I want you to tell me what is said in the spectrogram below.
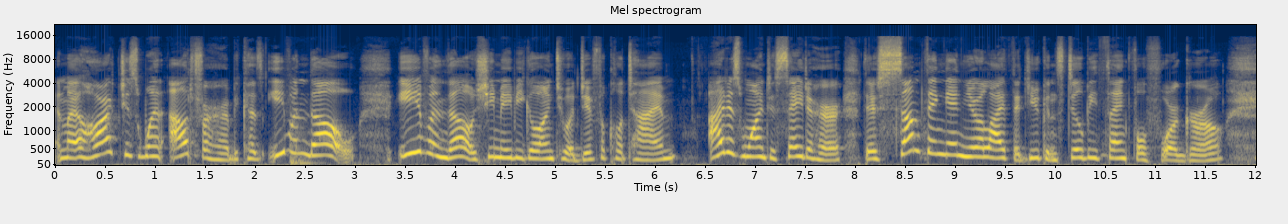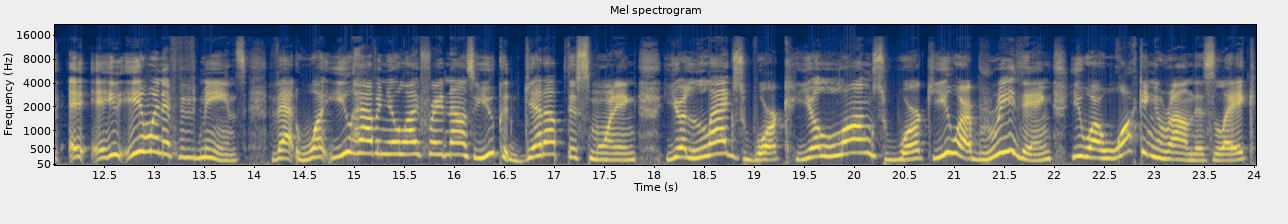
And my heart just went out for her because even though, even though she may be going to a difficult time, I just wanted to say to her, there's something in your life that you can still be thankful for, girl. It, it, even if it means that what you have in your life right now, so you could get up this morning, your legs work, your lungs work, you are breathing, you are walking around this lake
